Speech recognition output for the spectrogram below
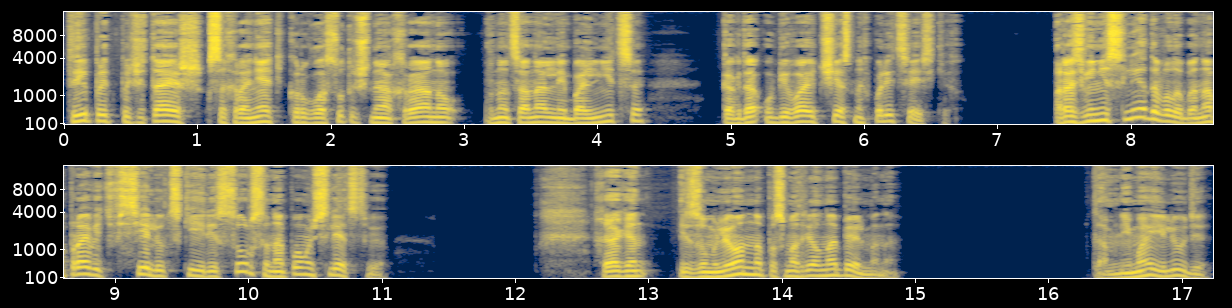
Ты предпочитаешь сохранять круглосуточную охрану в национальной больнице, когда убивают честных полицейских?» Разве не следовало бы направить все людские ресурсы на помощь следствию? Хаген изумленно посмотрел на Бельмана. Там не мои люди,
